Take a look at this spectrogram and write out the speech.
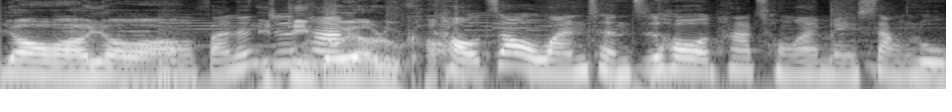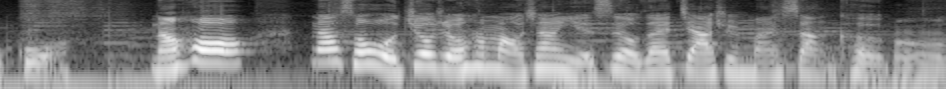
要啊要啊，哦反正一定就是他都要路考。考照完成之后，他从来没上路过。然后那时候我舅舅他们好像也是有在驾训班上课，嗯，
